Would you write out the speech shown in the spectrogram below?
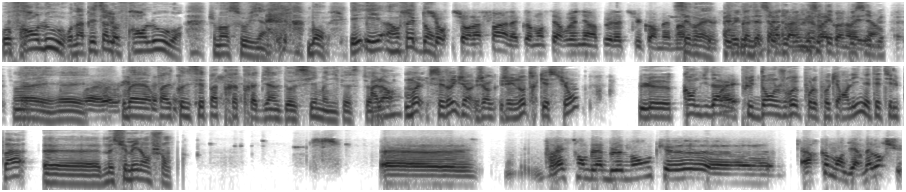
au franc lourd. On appelait ça le franc lourd. Je m'en souviens. Bon, et, et en fait, donc, sur, sur la fin, elle a commencé à revenir un peu là-dessus quand même. hein, C'est vrai. Oui, quand elle s'est c'est rendue quand compte même que c'était pas possible. hein. ouais, ouais. Ouais, ouais, ouais. Ouais, enfin, elle connaissait pas très très bien le dossier manifestement. Alors, moi, Cédric, j'ai- une autre question. Le candidat Ouais. le plus dangereux pour le poker en ligne n'était-il pas euh, Monsieur Mélenchon? Euh, vraisemblablement que. euh, alors comment dire? D'abord, suis-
